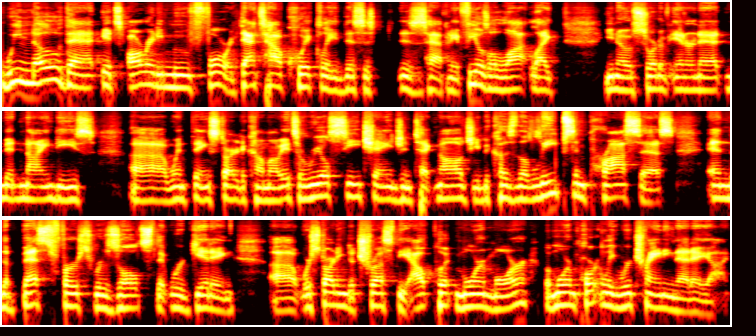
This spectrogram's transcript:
we know that it's already moved forward. That's how quickly this is this is happening. It feels a lot like, you know, sort of internet mid 90s uh, when things started to come up. It's a real sea change in technology because the leaps in process and the best first results that we're getting, uh, we're starting to trust the output more and more. But more importantly, we're training that AI.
